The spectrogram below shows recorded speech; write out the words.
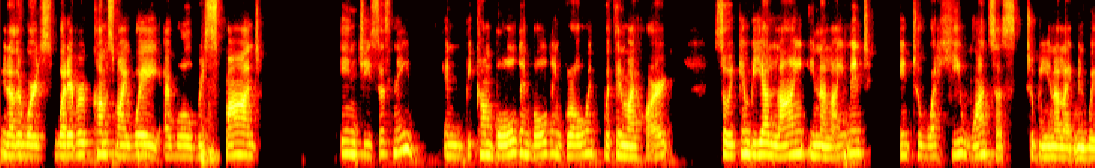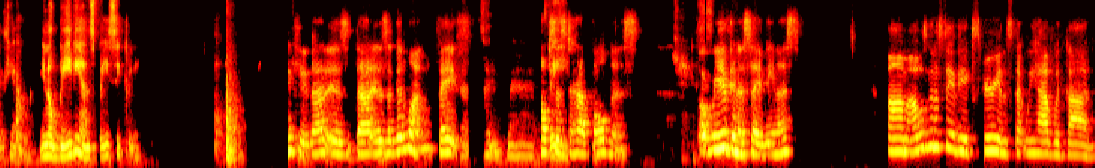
In other words, whatever comes my way, I will respond in Jesus' name and become bold and bold and grow within my heart. So it can be aligned in alignment into what he wants us to be in alignment with him, in obedience, basically. Thank you. That is, that is a good one. Faith helps us to have boldness. What were you gonna say, Venus? Um, I was gonna say the experience that we have with God.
